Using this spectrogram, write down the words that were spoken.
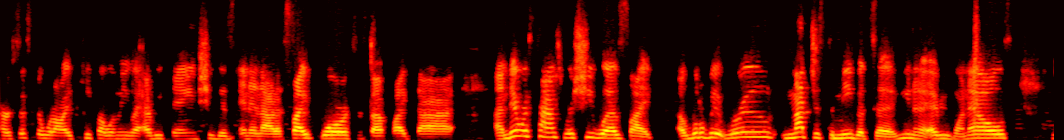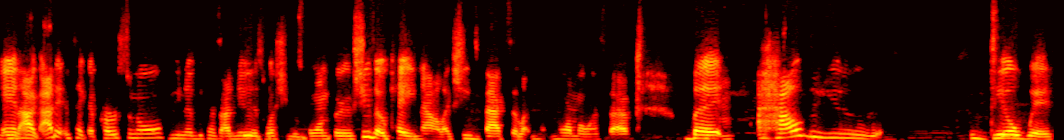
her sister would always keep up with me with everything. She was in and out of psych wards and stuff like that. And there was times where she was like a little bit rude, not just to me, but to, you know, everyone else. And I, I didn't take it personal, you know, because I knew it's what she was going through. She's okay now, like she's back to like normal and stuff. But Mhm. how do you deal with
